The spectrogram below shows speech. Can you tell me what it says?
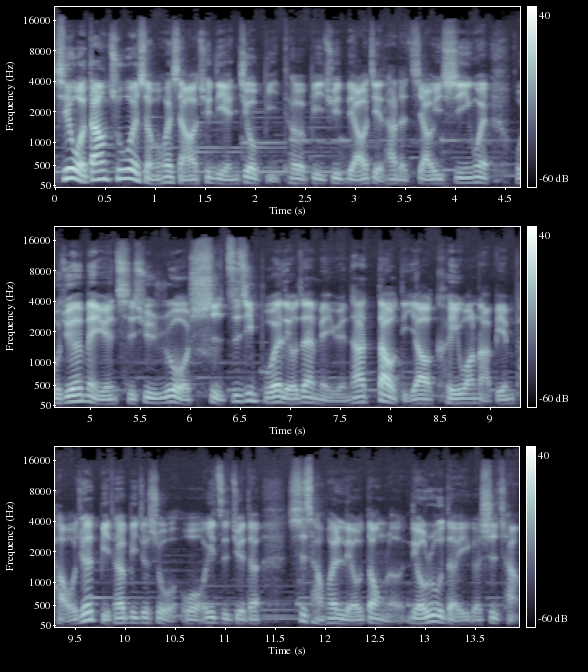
其实我当初为什么会想要去研究比特币，去了解它的交易，是因为我觉得美元持续弱势，资金不会留在美元，它到底要可以往哪边跑？我觉得比特币就是我我一直觉得市场会流动了流入的一个市场，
